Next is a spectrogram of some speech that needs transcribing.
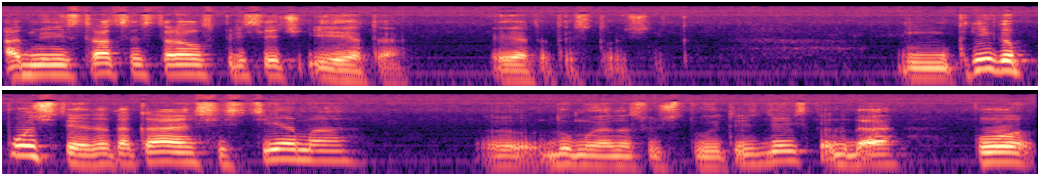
администрация старалась пресечь и это, и этот источник. Книга почты – это такая система, Э, думаю, она существует и здесь, когда по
